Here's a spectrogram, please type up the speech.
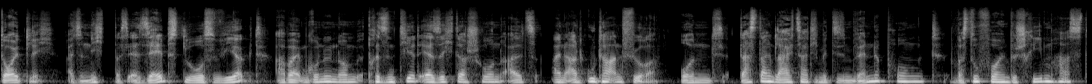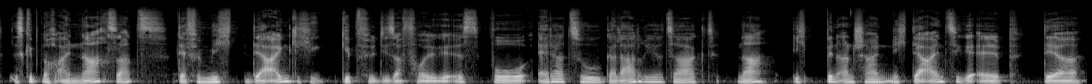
deutlich. Also nicht, dass er selbstlos wirkt, aber im Grunde genommen präsentiert er sich da schon als eine Art guter Anführer. Und das dann gleichzeitig mit diesem Wendepunkt, was du vorhin beschrieben hast. Es gibt noch einen Nachsatz, der für mich der eigentliche Gipfel dieser Folge ist, wo Edda zu Galadriel sagt, na, ich bin anscheinend nicht der einzige Elb, der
